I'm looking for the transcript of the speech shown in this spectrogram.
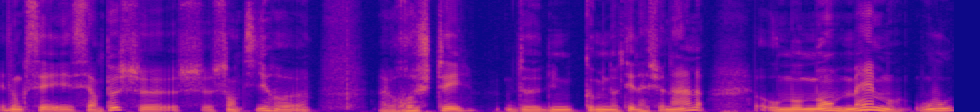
Et donc c'est un peu se, se sentir rejeté d'une communauté nationale au moment même où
